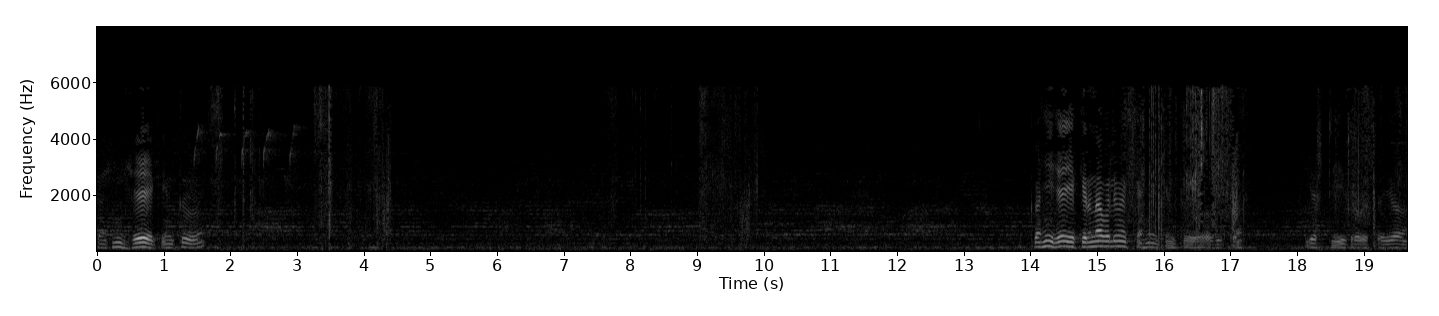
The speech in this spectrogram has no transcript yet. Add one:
कहीं है किंतु कहीं है, ये किरणावली में कहीं, किंतु अभी तो यष्टि प्रवेश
